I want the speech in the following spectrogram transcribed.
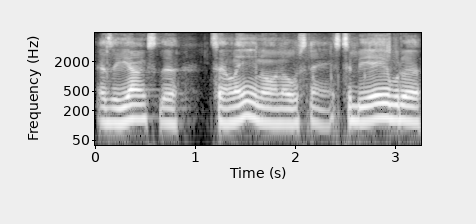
as a youngster to lean on those things, to be able to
